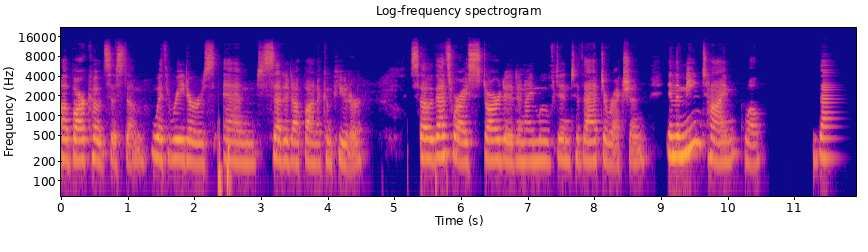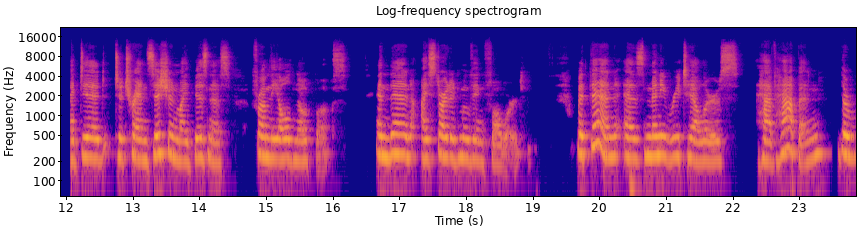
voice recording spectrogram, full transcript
a barcode system with readers and set it up on a computer. So that's where I started, and I moved into that direction. In the meantime, well, that I did to transition my business from the old notebooks. And then I started moving forward. But then, as many retailers have happened, the,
